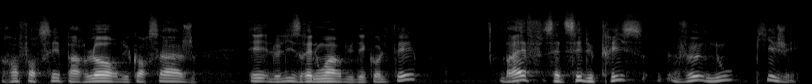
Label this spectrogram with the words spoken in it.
renforcé par l'or du corsage et le liseré noir du décolleté. Bref, cette séductrice veut nous piéger.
